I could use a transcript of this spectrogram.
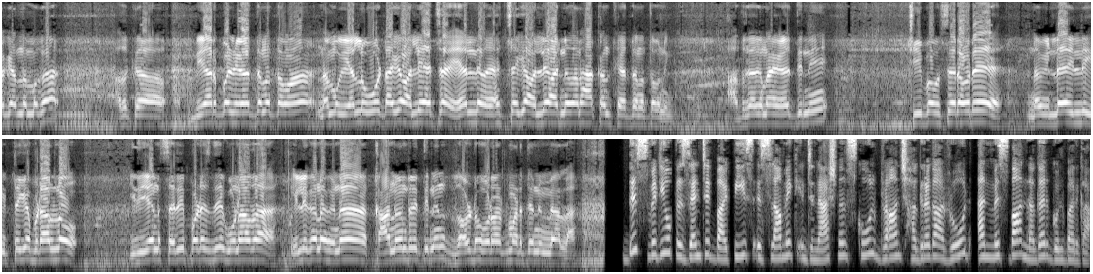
ಆಗ್ಯದ ನಮಗೆ. ಅದಕ್ಕೆ ಬಿ ಆರ್ ಪಳ್ಳಿ ಹೇಳ್ತಾನತ್ತವ ನಮಗೆ ಎಲ್ಲಿ ಓಟ್ ಆಗ್ಯಾವ ಅಲ್ಲೇ ಹೆಚ್ಚ, ಎಲ್ಲಿ ಹೆಚ್ಚಾಗ್ಯಾವ ಅಲ್ಲೇ ಅನುದಾನ ಹಾಕಂತ ಹೇಳ್ತಾನತ್ತ ಅವನಿಗೆ ಅದಕ್ಕಾಗಿ ನಾ ಹೇಳ್ತೀನಿ ಚೀಫ್ ಆಫೀಸರ್ ಅವರೇ ನಾವು ಇಲ್ಲೇ ಇಲ್ಲಿ ಇಟ್ಟಿಗೆ ಬಿಡಲ್ಲ ನಾವು ಇದು ಏನು ಸರಿಪಡಿಸಿದ ಗುಣ ಅದ ಇಲ್ಲಿಗ ನಾವು ಇನ್ನ ಕಾನೂನು ರೀತಿನಿಂದ ದೊಡ್ಡ ಹೋರಾಟ ಮಾಡ್ತೇವೆ ನಿಮ್ಮ ಮ್ಯಾಲ This video presented by Peace Islamic International School Branch Hagraga Road and Misbah Nagar Gulbarga.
